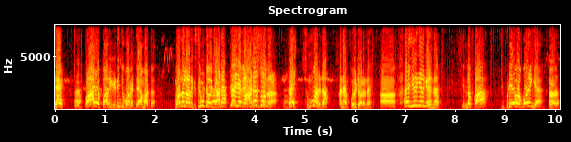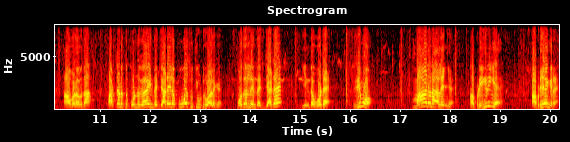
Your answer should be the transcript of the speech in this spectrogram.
டேய் வாய பாரு இடிஞ்சு போன டேமாட்ட முதல்ல அதுக்கு சிமெண்ட் வச்சு அட. அட சொல்றேன் டேய் சும்மா இருடா. அண்ணே போயிட்டு வரேனே இருங்க இருங்க. என்ன? என்னப்பா? இப்படியேவா போறீங்க? ஆ. அவ்வளவுதான். பட்டணத்து பொண்ணுங்க இந்த ஜடையில பூவை சுத்தி விட்டுருவாளுங்க. முதல்ல இந்த ஜடை இந்த உடை. ரிமோ மாடன அலைங்க. அப்படிங்கிறீங்க? அப்படியேங்கிறேன்.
